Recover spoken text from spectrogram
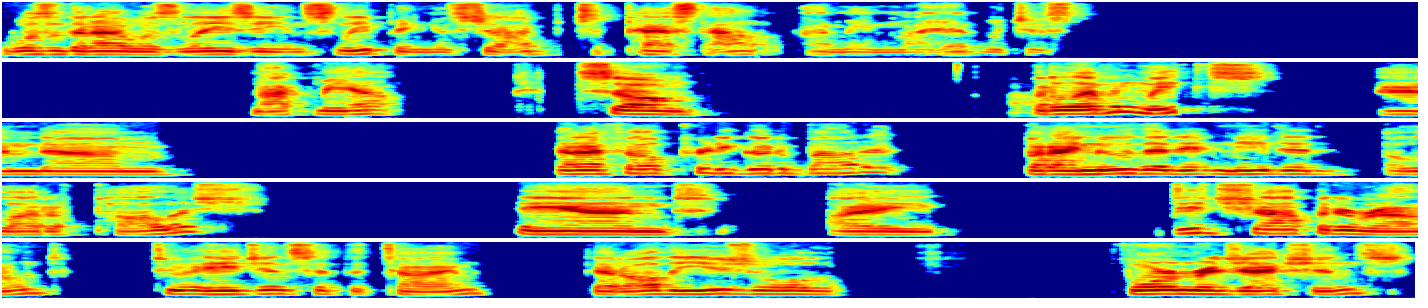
it wasn't that I was lazy and sleeping. It's just I just passed out. I mean, my head would just knock me out. So, but 11 weeks, and um, and I felt pretty good about it. But I knew that it needed a lot of polish, and I did shop it around to agents at the time. Got all the usual form rejections.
